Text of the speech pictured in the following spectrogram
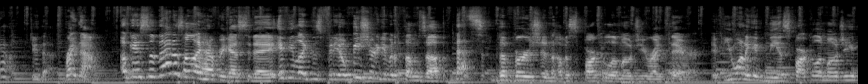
yeah, do that right now. Okay, so that is all I have for you guys today. If you like this video, be sure to give it a thumbs up. That's the version of a sparkle emoji right there. If you want to give me a sparkle emoji,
